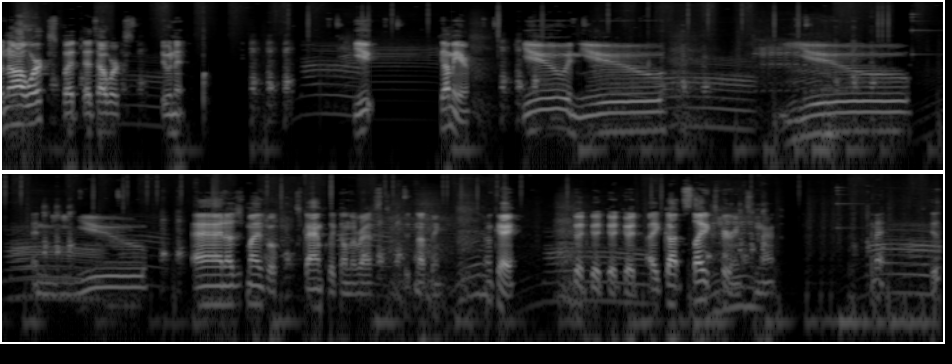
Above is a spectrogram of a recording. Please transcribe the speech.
Don't know how it works, but that's how it works. Doing it. You, come here. You, and you, you, and you, and I'll just might as well spam click on the rest. There's nothing. Okay. Good, good, good, good. I got slight experience in that. Can I... Is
